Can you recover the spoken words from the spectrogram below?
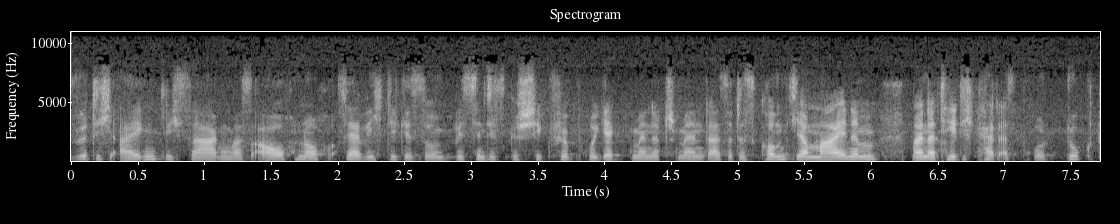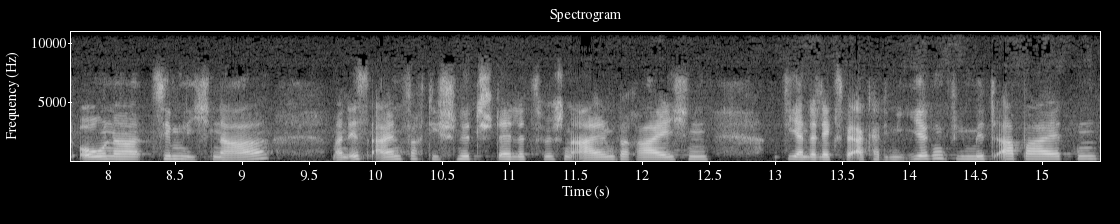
würde ich eigentlich sagen, was auch noch sehr wichtig ist, so ein bisschen das Geschick für Projektmanagement. Also das kommt ja meinem, meiner Tätigkeit als Produktowner ziemlich nahe. Man ist einfach die Schnittstelle zwischen allen Bereichen die an der Lexware Akademie irgendwie mitarbeiten.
